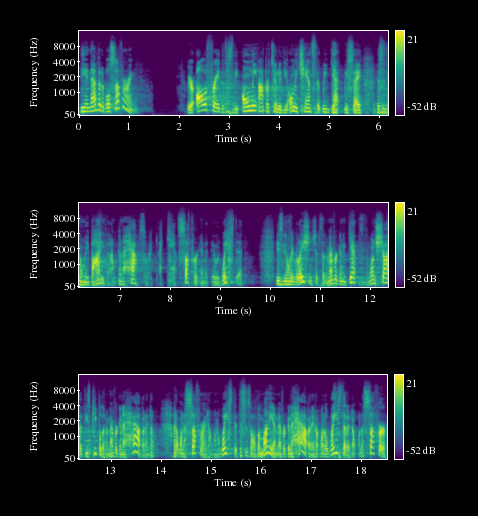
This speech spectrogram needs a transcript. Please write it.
the inevitable suffering. We are all afraid that this is the only opportunity, the only chance that we get. We say, This is the only body that I'm going to have, so I, I can't suffer in it. It would waste it. These are the only relationships that I'm ever going to get. This is the one shot at these people that I'm ever going to have, and I don't, I don't want to suffer. I don't want to waste it. This is all the money I'm ever going to have, and I don't want to waste it. I don't want to suffer.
